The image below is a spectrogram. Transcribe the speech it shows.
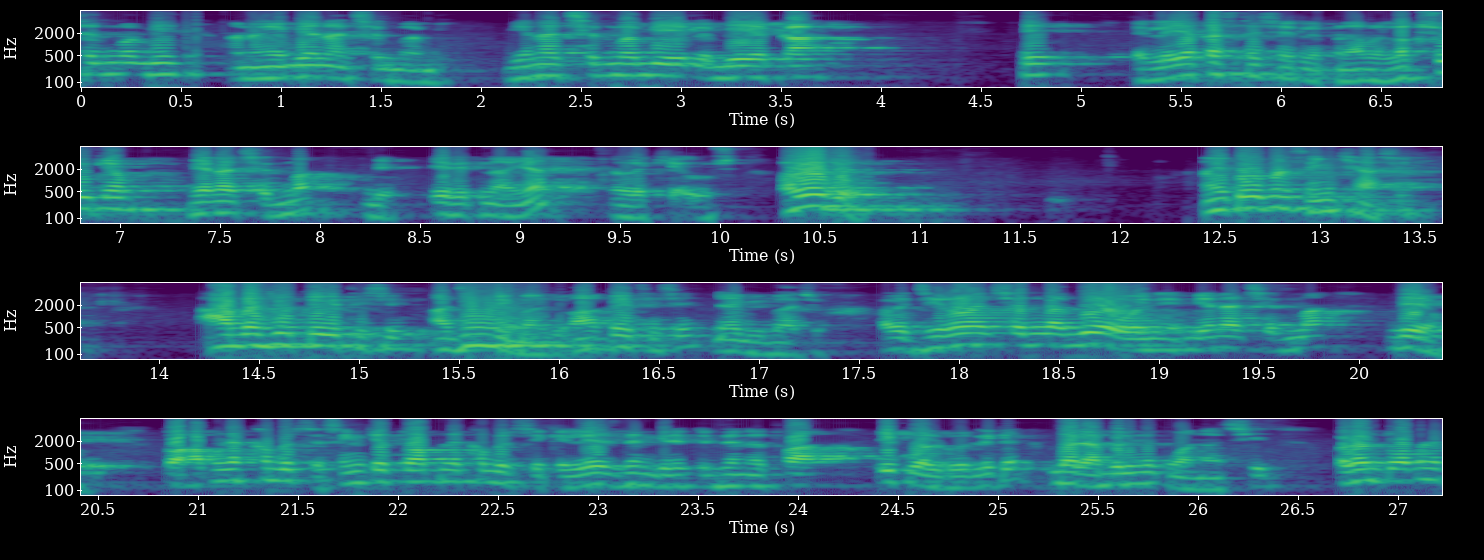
છેદમાં બે અને અહીંયા બેના છેદમાં બે. બેના છેદમાં બે એટલે બે એકા બે. એટલે એક જ થશે એટલે પણ આપણે લખશું કેમ? બેના છેદમાં બે. એ રીતના અહીંયા લખેલું છે. હવે જો, અહીં કોઈ પણ સંખ્યા છે, આ બાજુ કેવી થશે? આ જમણી બાજુ. આ કઈ થશે? ડાબી બાજુ. હવે ઝીરોના છેદમાં બે હોય ને બેના છેદમાં બે હોય. તો આપણને ખબર છે, સંકેત તો આપણને ખબર છે કે લેસ ધેન ગ્રેટર ધેન અથવા ઇક્વલ ટુ એટલે કે બરાબર મૂકવાના છે પરંતુ આપણે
